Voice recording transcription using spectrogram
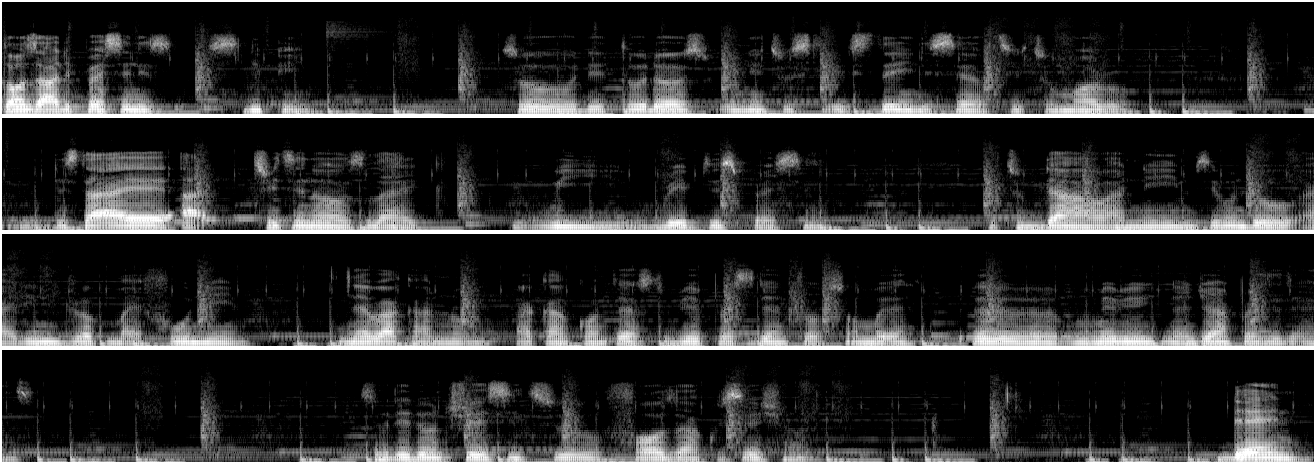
Turns out the person is sleeping. So they told us we need to stay in the cell till tomorrow. They started uh, treating us like we raped this person. They took down our names even though i didn't drop my full name. Never can know. I can contest to be a president of somewhere uh, maybe nigerian president. So they don't trace it to false accusation. Then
